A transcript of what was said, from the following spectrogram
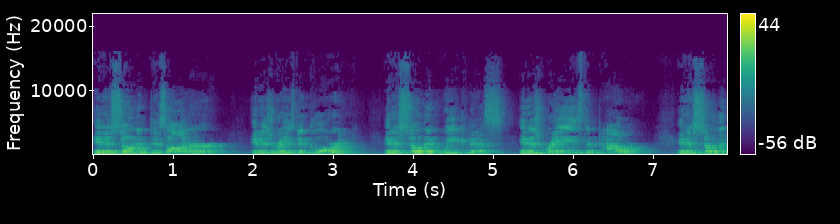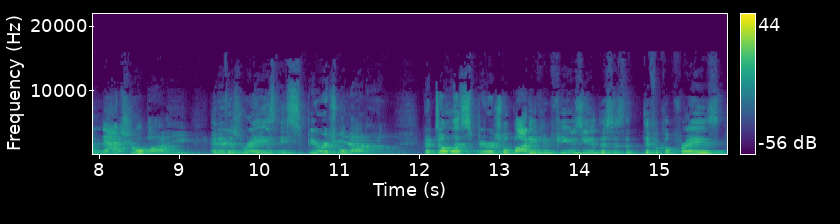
It is sown in dishonor, it is raised in glory. It is sown in weakness, it is raised in power. It is sown a natural body, and it is raised a spiritual body. Now, don't let spiritual body confuse you. This is the difficult phrase. It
